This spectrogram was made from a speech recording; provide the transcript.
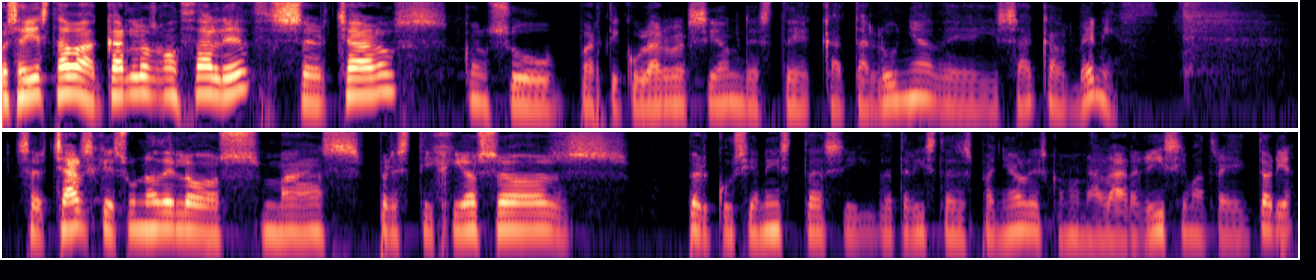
Pues ahí estaba Carlos González, Sir Charles, con su particular versión de este Cataluña de Isaac Albéniz. Sir Charles, que es uno de los más prestigiosos percusionistas y bateristas españoles con una larguísima trayectoria.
